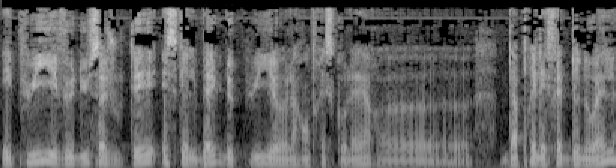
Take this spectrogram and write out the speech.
et puis est venu s'ajouter Esquelbec depuis euh, la rentrée scolaire euh, d'après les fêtes de Noël.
